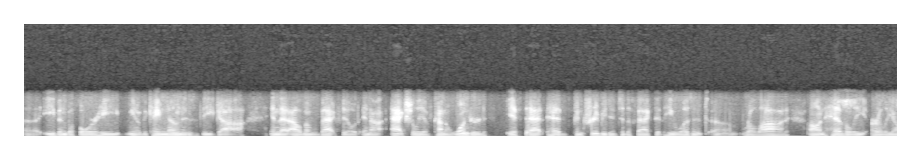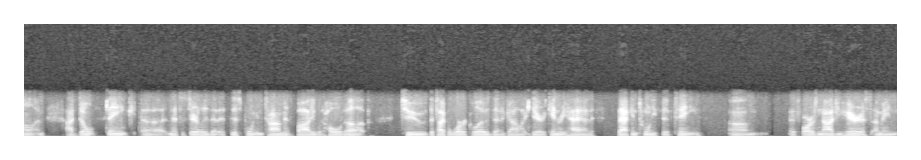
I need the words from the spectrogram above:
uh, even before he you know became known as the guy in that Alabama backfield. And I actually have kind of wondered if that had contributed to the fact that he wasn't um, relied on heavily early on. I don't think uh, necessarily that at this point in time his body would hold up to the type of workload that a guy like Derrick Henry had back in 2015. Um, as far as Najee Harris, I mean,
